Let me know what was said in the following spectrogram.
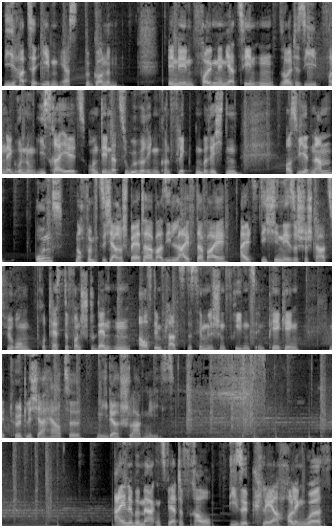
die hatte eben erst begonnen. In den folgenden Jahrzehnten sollte sie von der Gründung Israels und den dazugehörigen Konflikten berichten, aus Vietnam und noch 50 Jahre später war sie live dabei, als die chinesische Staatsführung Proteste von Studenten auf dem Platz des himmlischen Friedens in Peking mit tödlicher Härte niederschlagen ließ. Eine bemerkenswerte Frau, diese Claire Hollingworth,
